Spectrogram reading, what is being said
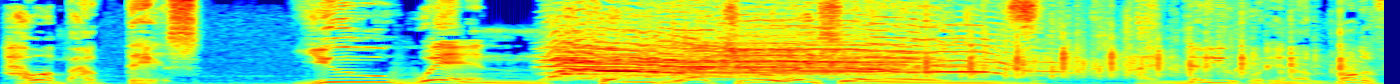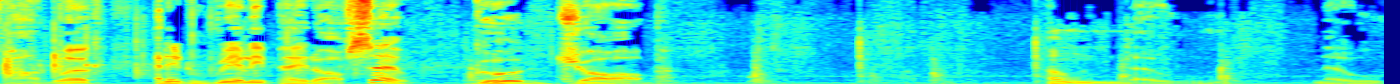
how about this? You win! Congratulations! I know you put in a lot of hard work, and it really paid off, so good job. Oh, no. No,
